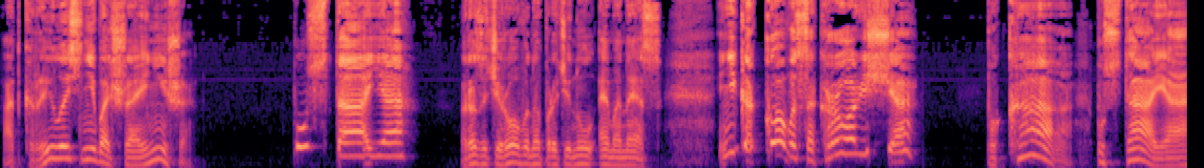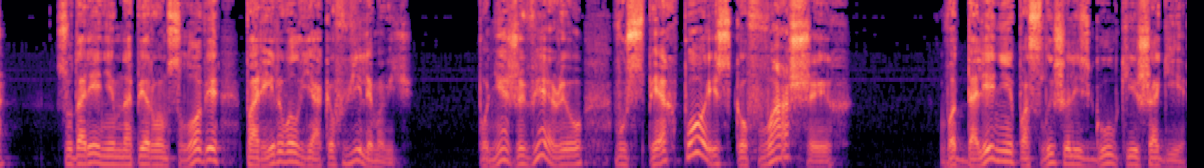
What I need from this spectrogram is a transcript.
Открылась небольшая ниша. «Пустая!» — разочарованно протянул МНС. «Никакого сокровища!» «Пока пустая!» — с ударением на первом слове парировал Яков Вильямович понеже верю в успех поисков ваших». В отдалении послышались гулкие шаги.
